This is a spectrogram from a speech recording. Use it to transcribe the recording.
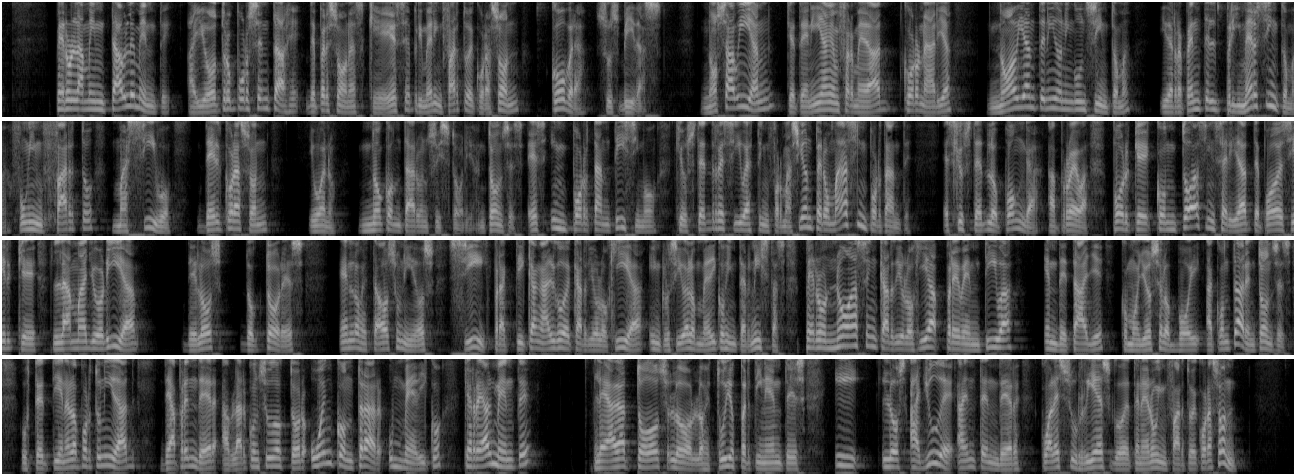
Pero lamentablemente hay otro porcentaje de personas que ese primer infarto de corazón cobra sus vidas. No sabían que tenían enfermedad coronaria, no habían tenido ningún síntoma y de repente el primer síntoma fue un infarto masivo del corazón y bueno, no contaron su historia. Entonces, es importantísimo que usted reciba esta información, pero más importante es que usted lo ponga a prueba, porque con toda sinceridad te puedo decir que la mayoría de los doctores en los Estados Unidos sí practican algo de cardiología, inclusive los médicos internistas, pero no hacen cardiología preventiva en detalle como yo se los voy a contar. Entonces, usted tiene la oportunidad de aprender a hablar con su doctor o encontrar un médico que realmente le haga todos los estudios pertinentes y los ayude a entender cuál es su riesgo de tener un infarto de corazón.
